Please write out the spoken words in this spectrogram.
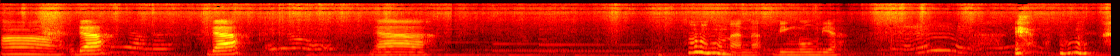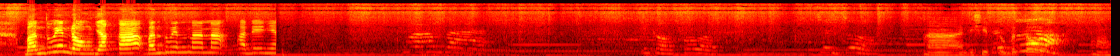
Ah, udah, udah, dah. Nana bingung dia. bantuin dong Jaka, bantuin Nana adenya. Nah, di situ betul. Hmm.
